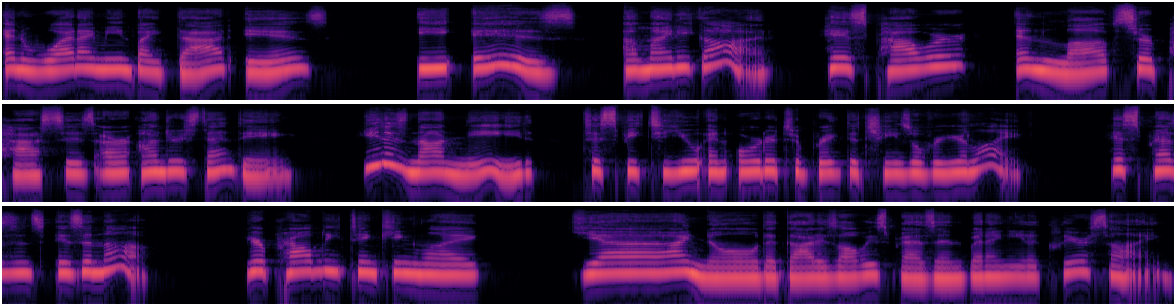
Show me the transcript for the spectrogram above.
And what I mean by that is, He is a mighty God. His power and love surpasses our understanding. He does not need to speak to you in order to break the chains over your life. His presence is enough. You're probably thinking, like, yeah, I know that God is always present, but I need a clear sign.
